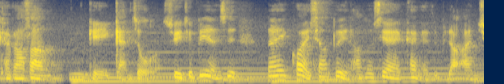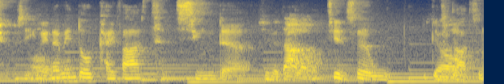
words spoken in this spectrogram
开发商嗯给赶走了，所以就变成是那一块相对他说现在看起来是比较安全，是因为哦那边都开发成新的新的大楼。建设物。比较不知道之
